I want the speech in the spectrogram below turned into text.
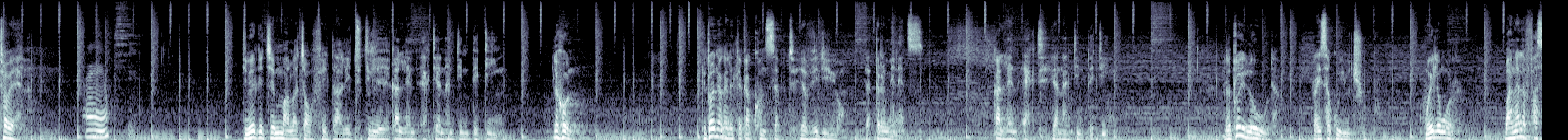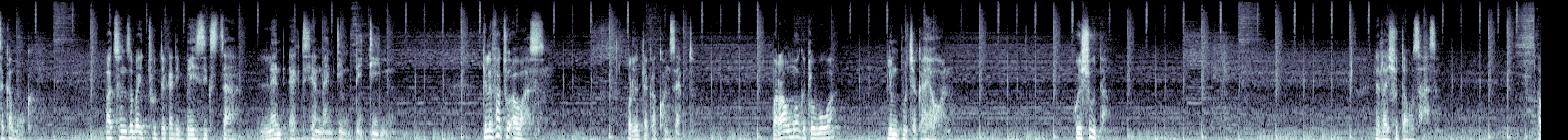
thobela. Dibeke tše mmalwa tša go feta le ithutile ka land act ya 1913 le gono ke tlo nyaka letle ka concept ya video ya 3 minutes ka land act ya 1913 re tlo e loada ra isa ko youtube mo e leng gore bana lefase ka moka ba tshwanetse ba ithute ka di-basics tsa land act ya 1913 ke lefa two hours gore le tle ka concept morago mo ke tlo boa le mpotse ka yona go e šuta le tla e šuta go a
